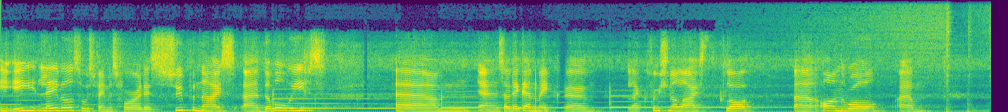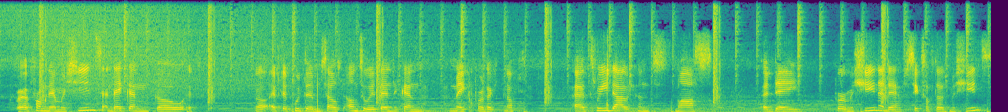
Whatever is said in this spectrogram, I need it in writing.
EE labels, who is famous for this super nice uh, double weaves. Um, uh, so they can make um, like functionalized cloth uh, on roll um, from their machines, and they can go. If, well, if they put themselves onto it, then they can make a production of uh, 3,000 masks a day per machine, and they have six of those machines.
